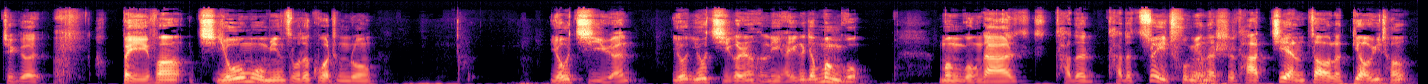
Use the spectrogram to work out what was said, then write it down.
这个北方游牧民族的过程中，有几员有有几个人很厉害，一个叫孟拱，孟拱大家他的他的最出名的是他建造了钓鱼城，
